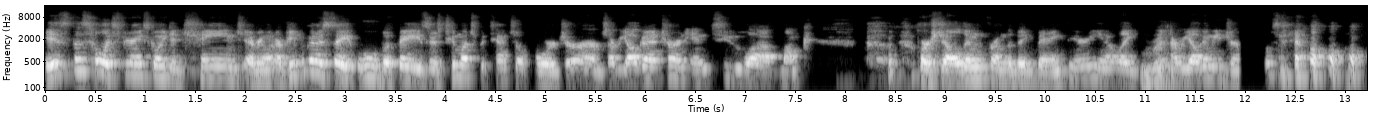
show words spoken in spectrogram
Is this whole experience going to change everyone? Are people going to say, "Ooh, buffets. There's too much potential for germs"? Are we all going to turn into uh, Monk or Sheldon from The Big Bang Theory? You know, like, Right. are we all going to be germs now?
